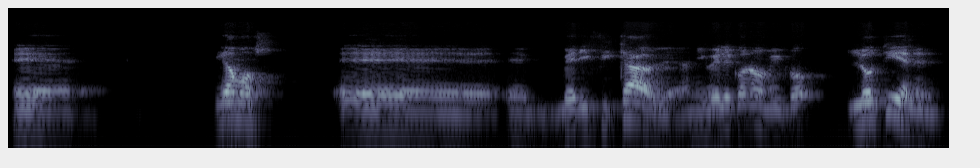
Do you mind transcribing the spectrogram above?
eh, digamos, verificable a nivel económico, lo tienen.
